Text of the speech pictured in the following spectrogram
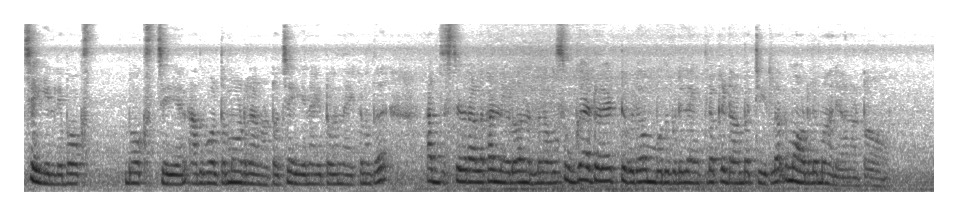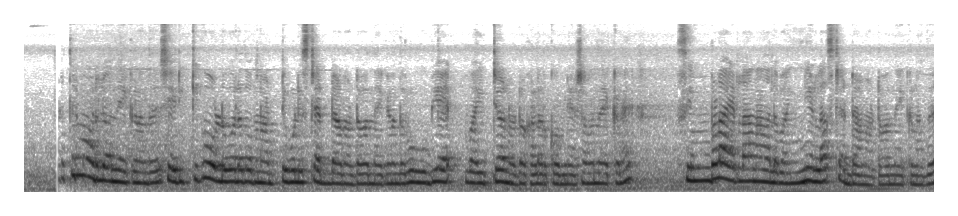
ചെയ്യല്ലേ ബോക്സ് ബോക്സ് ചെയ്യാൻ അതുപോലത്തെ മോഡലാണ് കേട്ടോ ചെയ്യാനായിട്ട് വന്നേക്കുന്നത് അഡ്ജസ്റ്റ് ചെയ്തിട്ടുള്ള കണ്ണികൾ വന്നിട്ട് നമുക്ക് സുഖമായിട്ട് ഒരു എട്ട് പിടി ഒമ്പത് പിടി ലെങ്ത്തിലൊക്കെ ഇടാൻ പറ്റിയിട്ടുള്ള ഒരു മോഡൽ മാലയാണ് കേട്ടോ അടുത്തൊരു മോഡൽ വന്നേക്കണത് ശരിക്കും ഗോൾഡ് പോലെ തോന്നുന്ന അടിപൊളി സ്റ്റെഡാണ് കേട്ടോ വന്നേക്കണത്. റൂബി വൈറ്റ് ആണ് കേട്ടോ കളർ കോമ്പിനേഷൻ വന്നേക്കണേ സിമ്പിൾ ആയിട്ടുള്ള നല്ല ഭംഗിയുള്ള സ്റ്റഡാണ് കേട്ടോ വന്നേക്കണത്.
